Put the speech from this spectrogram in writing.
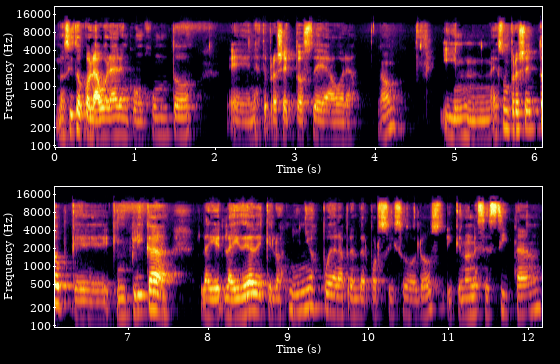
nos hizo colaborar en conjunto eh, en este proyecto C ahora, ¿no? Y mm, es un proyecto que, implica la, idea de que los niños puedan aprender por sí solos y que no necesitan,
